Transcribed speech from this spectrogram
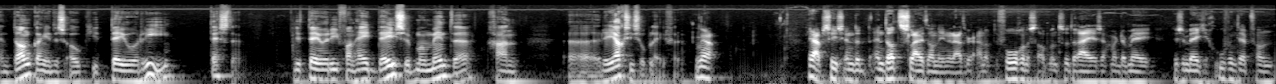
En dan kan je dus ook je theorie testen. Je theorie van hey, deze momenten gaan uh, reacties opleveren. Ja. Ja, precies. En, en dat sluit dan inderdaad weer aan op de volgende stap. Want zodra je zeg maar daarmee dus een beetje geoefend hebt van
